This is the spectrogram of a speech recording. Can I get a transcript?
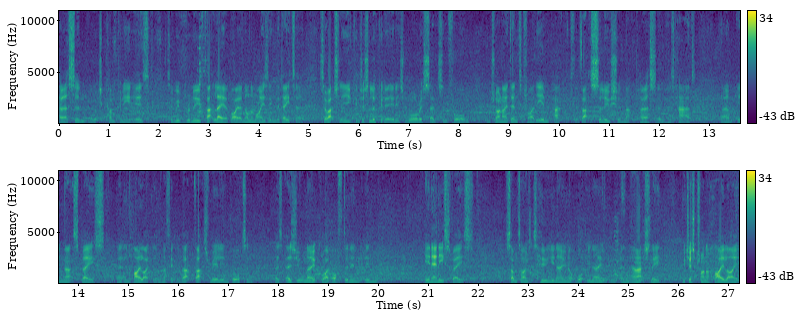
person or which company it is. So we've removed that layer by anonymising the data. So actually, you can just look at it in its rawest sense and form and try and identify the impact that that solution, that person has had um, in that space and, and, highlight them. And I think that, that that's really important. As, as you'll know quite often in, in, in any space, sometimes it's who you know, not what you know. And, and, actually, we're just trying to highlight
